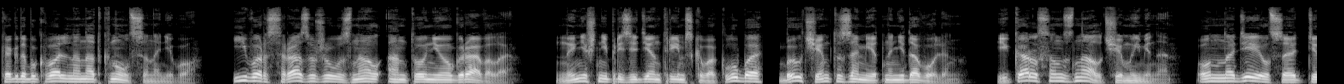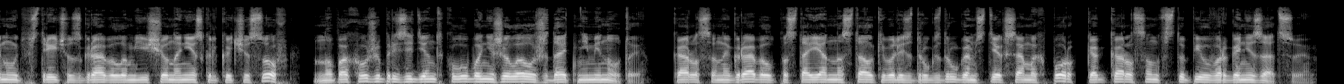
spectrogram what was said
когда буквально наткнулся на него. Ивар сразу же узнал Антонио Гравела. Нынешний президент римского клуба был чем-то заметно недоволен. И Карлсон знал, чем именно. Он надеялся оттянуть встречу с Гравелом еще на несколько часов, но, похоже, президент клуба не желал ждать ни минуты. Карлсон и Гравел постоянно сталкивались друг с другом с тех самых пор, как Карлсон вступил в организацию.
